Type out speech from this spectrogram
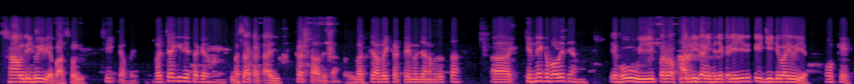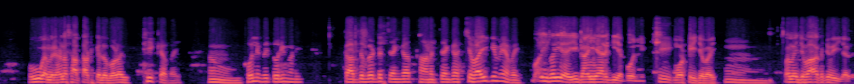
ਸ਼ਾਮ ਦੀ ਸੂਈ ਵੀ ਆ ਪਰਸੋਂ ਦੀ। ਠੀਕ ਆ ਬਾਈ। ਬੱਚਾ ਕੀ ਦੇਤਾ ਕਰਮਣੀ ਬੱਸਾ ਕੱਟਾ ਜੀ। ਕੱਟਾ ਦਿੱਤਾ। ਬੱਚਾ ਬਈ ਕੱਟੇ ਨੂੰ ਜਨਮ ਦਿੱਤਾ। ਕਿੰਨੇ ਕ ਬੌਲੇ ਤੇ ਆ ਇਹ ਹੋਊਗੀ ਪਰ ਖਾਲੀ ਤਾਂ ਨਹੀਂ ਹਜੇ ਕਰੀ ਜੀ ਤੀਜੀ ਚਵਾਈ ਹੋਈ ਆ। ਓਕੇ। ਹੋਊਗਾ ਮੇਰੇ ਹਨਾ 7-8 ਕਿਲੋ ਬੋਲਾ ਜੀ। ਠੀਕ ਆ ਬਾਈ। ਹੂੰ ਖੋਲੀ ਬਈ ਤੋਰੀ ਮਣੀ ਕੱਦ ਬੱਡ ਚੰਗਾ ਥਣ ਚੰਗਾ ਚਵਾਈ ਕਿਵੇਂ ਆ ਬਾਈ? ਬੜੀ ਵਧੀਆ ਜੀ ਗਾਈਆਂ ਵਰਗੀ ਆ ਬੋਲੀ ਠੀਕ। ਮੋਟੀ ਚਵਾਈ। ਹੂੰ। ਭਾਵੇਂ ਜਵਾਕ ਚ ਹੋਈ ਜਾਵੇ।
